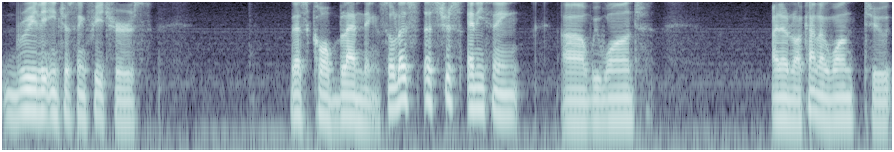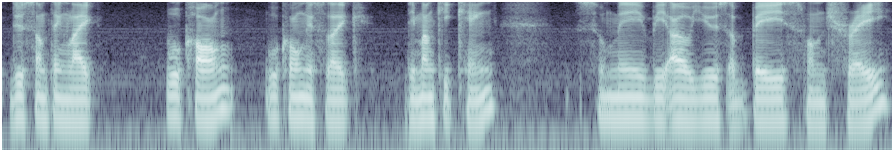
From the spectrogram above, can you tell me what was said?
really interesting features that's called blending. So let's let's choose anything uh, we want. I don't know. I kind of want to do something like Wukong. Wukong is like the Monkey King. So maybe I'll use a base from Trey.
